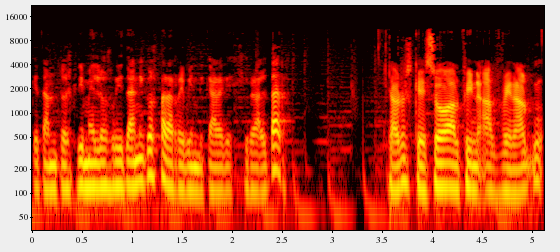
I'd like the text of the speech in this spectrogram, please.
que tanto escriben los británicos para reivindicar Gibraltar. Claro, es que eso al, fin, al final,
